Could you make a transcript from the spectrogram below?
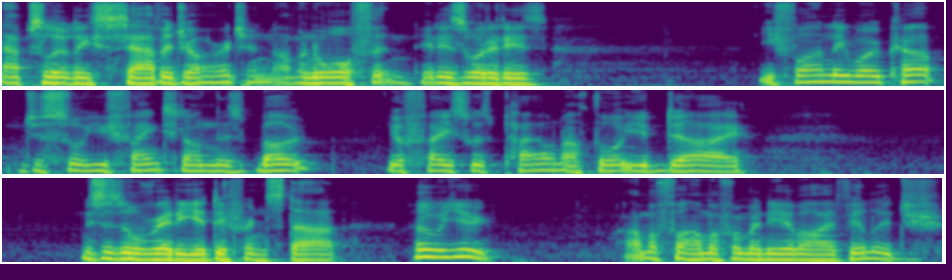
Absolutely savage origin. I'm an orphan. It is what it is. You finally woke up, just saw you fainted on this boat. Your face was pale and I thought you'd die. This is already a different start. Who are you? I'm a farmer from a nearby village.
